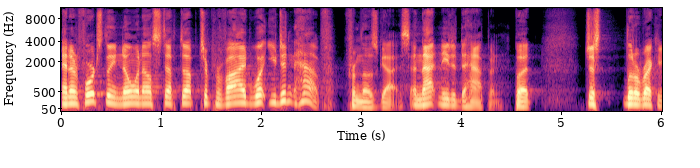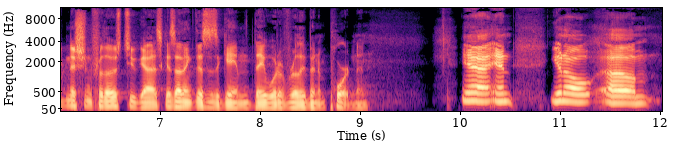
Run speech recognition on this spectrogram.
And unfortunately, no one else stepped up to provide what you didn't have from those guys. And that needed to happen. But just little recognition for those two guys because I think this is a game that they would have really been important in. Yeah, and you know, um,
